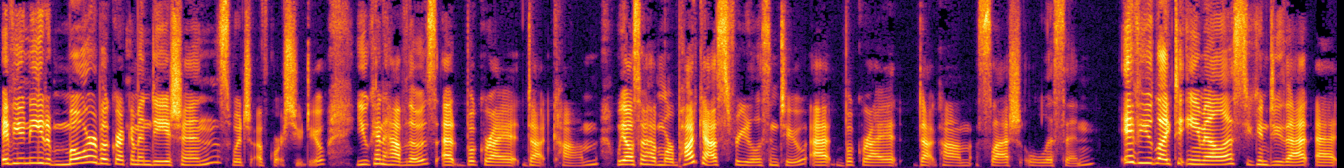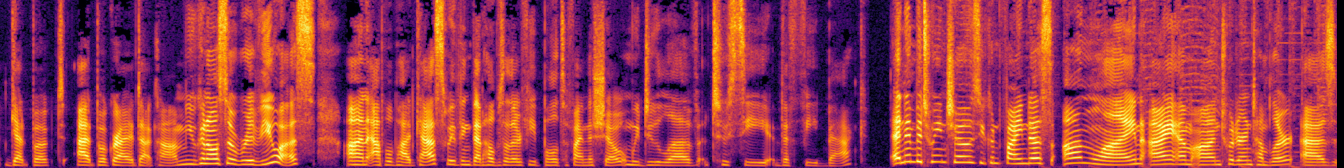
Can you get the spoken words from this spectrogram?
If you need more book recommendations, which of course you do, you can have those at bookriot.com. We also have more podcasts for you to listen to at bookriot.com slash listen. If you'd like to email us, you can do that at getbooked at bookriot.com. You can also review us on Apple Podcasts. We think that helps other people to find the show, and we do love to see the feedback. And in between shows, you can find us online. I am on Twitter and Tumblr as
